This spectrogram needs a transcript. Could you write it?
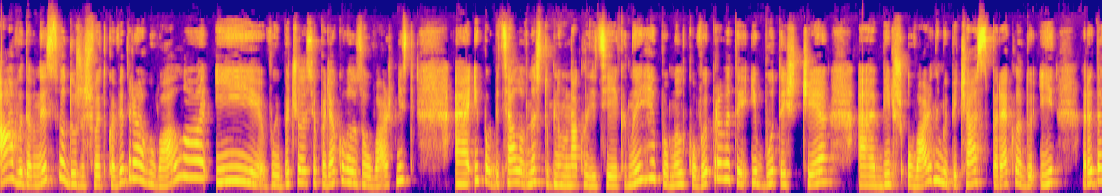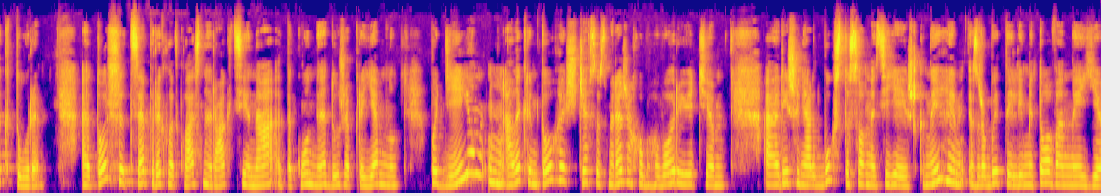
А видавництво дуже швидко відреагувало і вибачилося, подякувало за уважність е, і пообіцяло в наступному накладі цієї книги помилку виправити і бути ще е, більш уважними під час перекладу і редактури. Е, тож це приклад класної реакції на таку не дуже приємну подію. Але крім того, ще в соцмережах обговорюють рішення артбук стосовно цієї ж книги зробити лімітований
